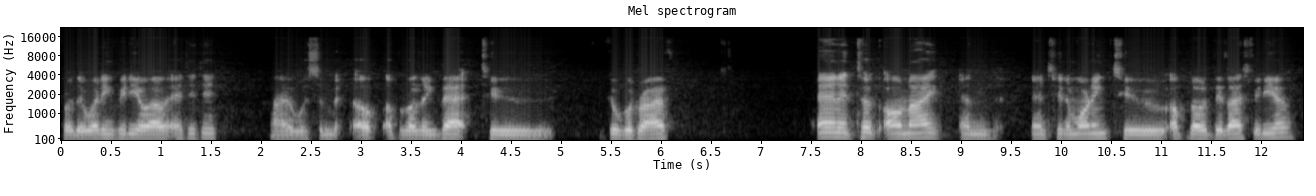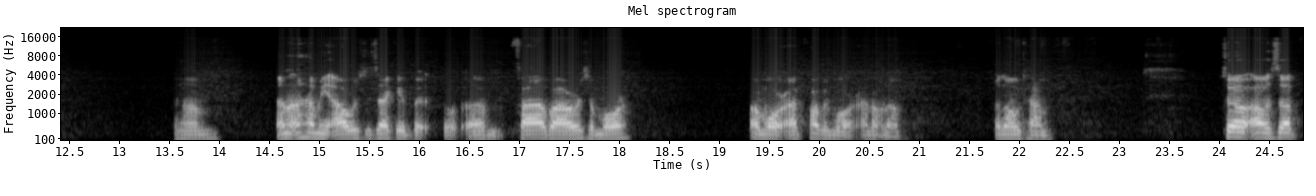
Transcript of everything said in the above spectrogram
for the wedding video I edited. I was up, uploading that to Google Drive and it took all night and into the morning to upload the last video. Um, I don't know how many hours exactly, but um, five hours or more, or more, uh, probably more. I don't know, a long time. So I was up.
